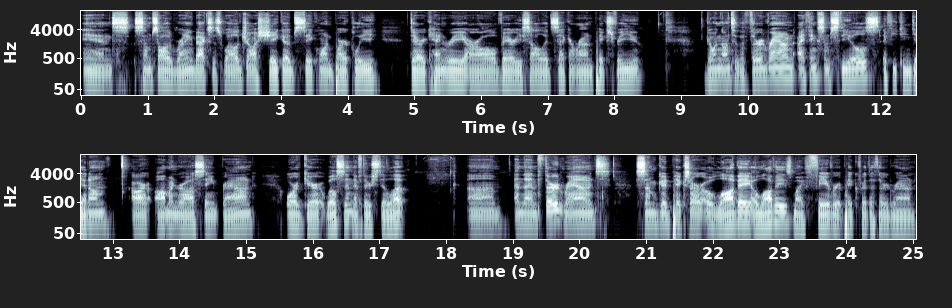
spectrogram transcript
and some solid running backs as well. Josh Jacobs, Saquon Barkley, Derrick Henry are all very solid second round picks for you. Going on to the third round, I think some steals, if you can get them, are Amon-Ra St. Brown or Garrett Wilson if they're still up. Um, and then third round, some good picks are Olave. Olave is my favorite pick for the third round.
